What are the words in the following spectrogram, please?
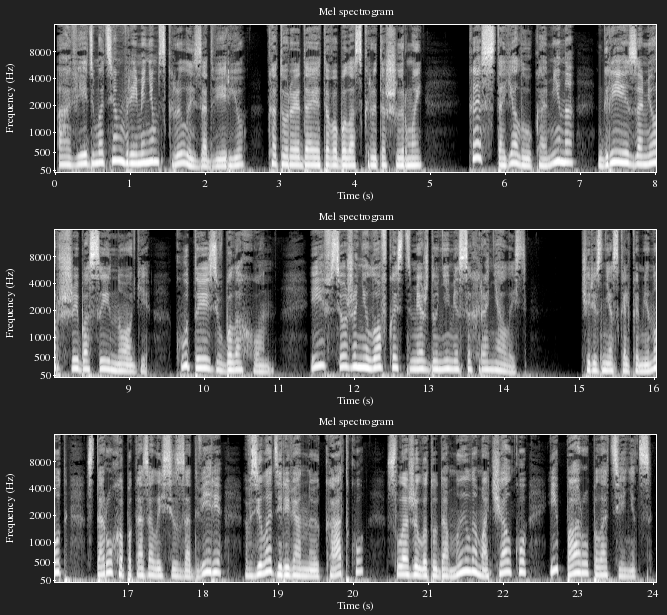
А ведьма тем временем скрылась за дверью, которая до этого была скрыта ширмой. Кэс стояла у камина, грея замерзшие босые ноги, кутаясь в балахон. И все же неловкость между ними сохранялась. Через несколько минут старуха показалась из-за двери, взяла деревянную катку, сложила туда мыло, мочалку и пару полотенец.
